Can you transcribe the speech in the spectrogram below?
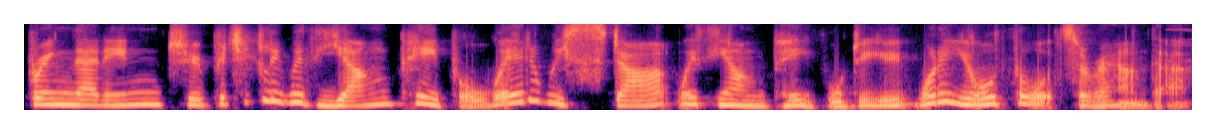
bring that into, particularly with young people? Where do we start with young people? Do you, what are your thoughts around that?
